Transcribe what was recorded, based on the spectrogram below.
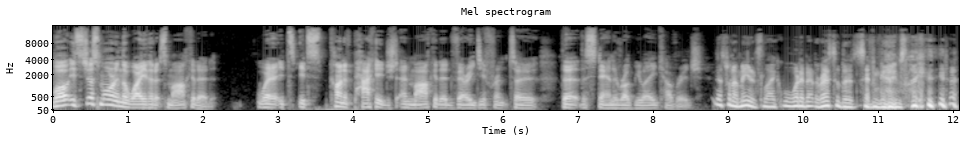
Well, it's just more in the way that it's marketed, where it's it's kind of packaged and marketed very different to the the standard rugby league coverage. That's what I mean. It's like, well, what about the rest of the seven games? Like, you know.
